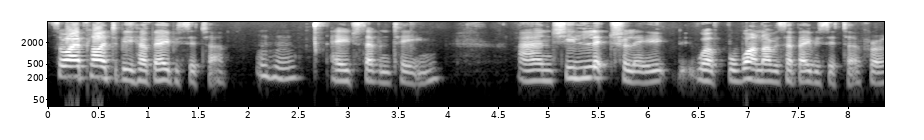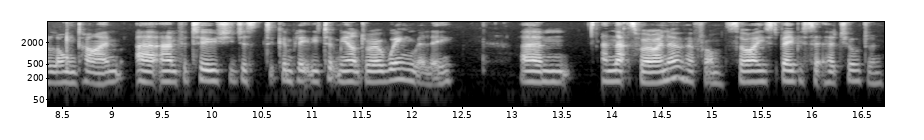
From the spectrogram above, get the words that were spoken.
So I applied to be her babysitter, mm-hmm. age seventeen, and she literally, well, for one, I was her babysitter for a long time, uh, and for two, she just completely took me under her wing, really. Um, and that's where I know her from. So I used to babysit her children.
